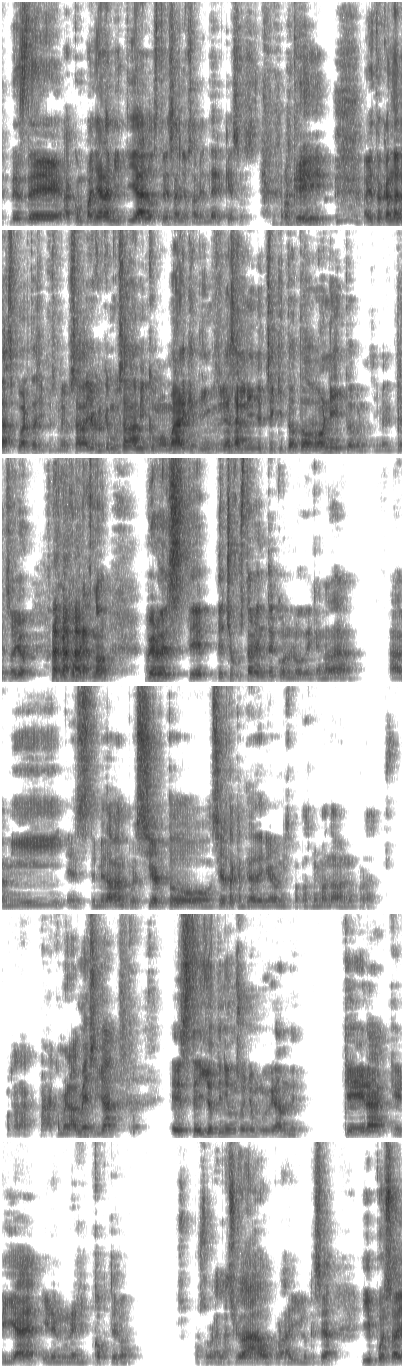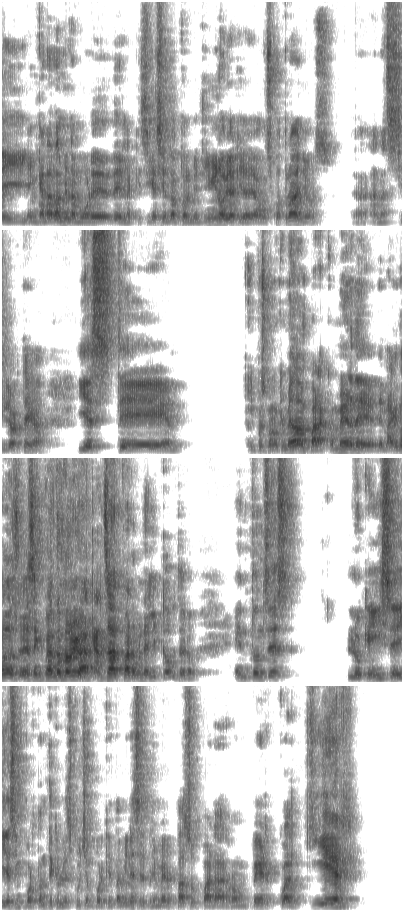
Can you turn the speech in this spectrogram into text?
Desde acompañar a mi tía a los tres años a vender quesos. Ok. Ahí tocando las puertas y pues me usaba, yo creo que me usaba a mí como marketing, pues ya al niño chiquito todo bonito, bueno, así me pienso yo, me compras, ¿no? Pero este, de hecho justamente con lo de Canadá, a mí este, me daban pues cierto, cierta cantidad de dinero mis papás me mandaban, ¿no? Para, para, para comer al mes y ya. Este, yo tenía un sueño muy grande, que era, quería ir en un helicóptero por sobre la ciudad o por ahí, lo que sea, y pues ahí en Canadá me enamoré de la que sigue siendo actualmente mi novia, que ya llevamos cuatro años, Ana Cecilia Ortega. Y este. Y pues con lo que me daban para comer de, de McDonald's de vez en cuando no me iba a alcanzar para un helicóptero. Entonces, lo que hice, y es importante que lo escuchen porque también es el primer paso para romper cualquier,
